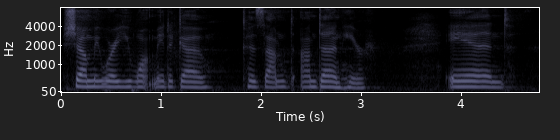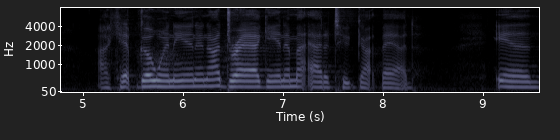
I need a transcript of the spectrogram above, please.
show me where you want me to go, because I'm, I'm done here. And I kept going in and I drag in, and my attitude got bad. And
